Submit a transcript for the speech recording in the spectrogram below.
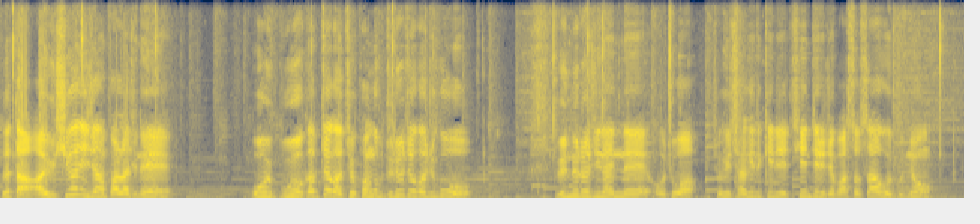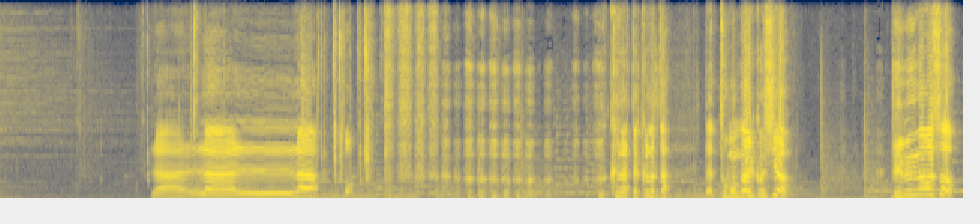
됐다. 아 이거 시간이 지나면 빨라지네. 어이 뭐야 깜짝아. 저 방금 느려져가지고. 왜 느려지나 했네. 어 좋아. 저기 자기들끼리 TNT를 이제 맞서 싸우고 있군요. 랄랄라. 어. 큰일났다 큰일났다. 나 도망갈 것이야. 네 명 남았어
